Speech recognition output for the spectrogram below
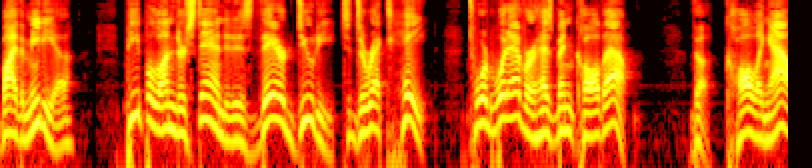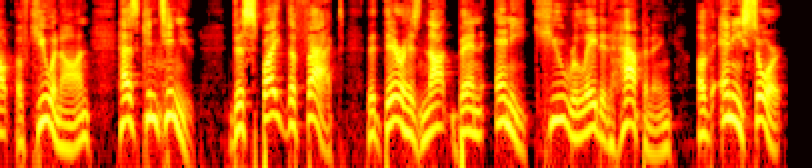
by the media, people understand it is their duty to direct hate toward whatever has been called out. The calling out of QAnon has continued despite the fact that there has not been any Q related happening of any sort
